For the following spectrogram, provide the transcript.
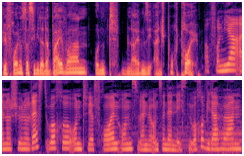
wir freuen uns, dass Sie wieder dabei waren und bleiben Sie Einspruch treu. Auch von mir eine schöne Restwoche und wir freuen uns, wenn wir uns in der nächsten Woche wieder hören.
